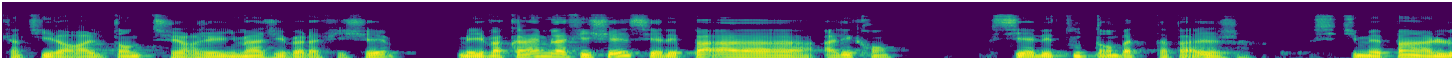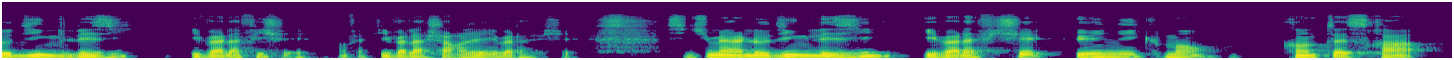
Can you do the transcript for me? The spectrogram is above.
quand il aura le temps de charger l'image, il va l'afficher, mais il va quand même l'afficher si elle est pas à l'écran si elle est toute en bas de ta page, si tu mets pas un loading lazy, il va l'afficher. En fait, il va la charger, il va l'afficher. Si tu mets un loading lazy, il va l'afficher uniquement quand elle sera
